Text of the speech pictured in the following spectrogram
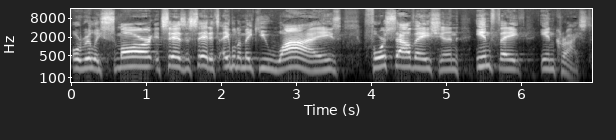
or really smart. It says instead it's able to make you wise for salvation in faith in Christ.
